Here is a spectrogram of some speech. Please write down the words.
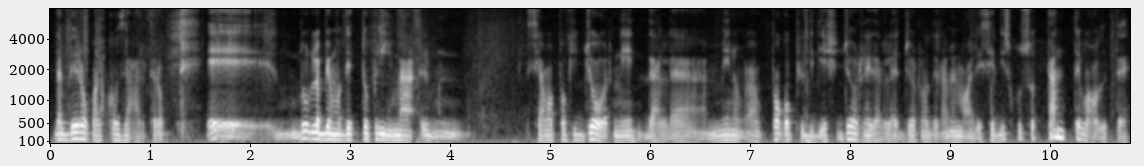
davvero qualcos'altro. E l'abbiamo detto prima, mm, siamo a pochi giorni, dal, meno, a poco più di dieci giorni dal giorno della memoria, si è discusso tante volte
